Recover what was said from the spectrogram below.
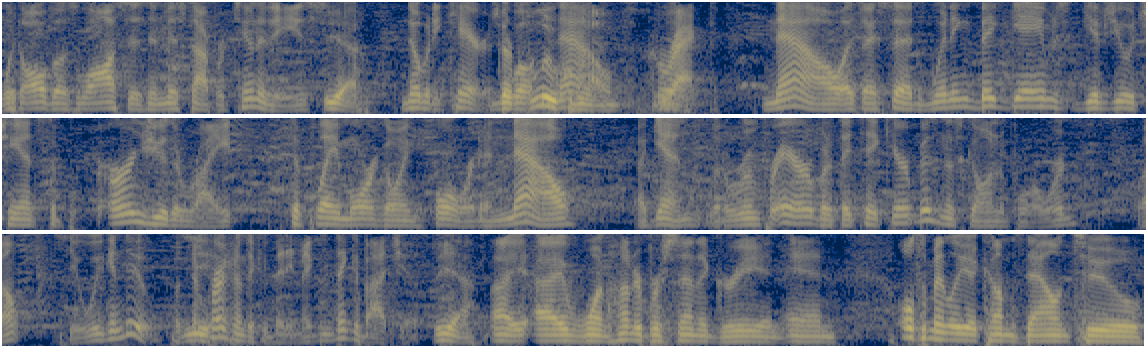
with all those losses and missed opportunities. Yeah. Nobody cares. They're well, fluke now, wins. Correct. Yeah. Now, as I said, winning big games gives you a chance to earns you the right to play more going forward. And now, again, little room for error, but if they take care of business going forward, well, see what we can do. Put some yeah. pressure on the committee, make them think about you. Yeah, I, I 100% agree. And, and ultimately, it comes down to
